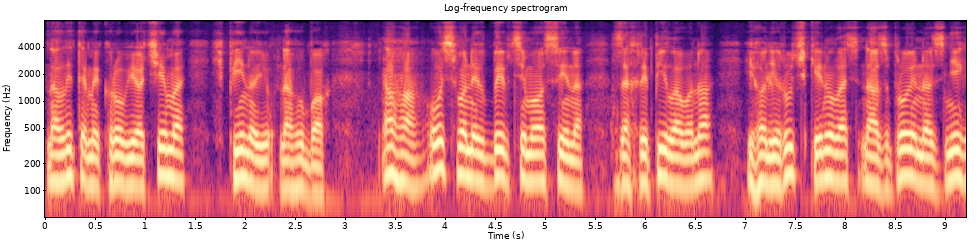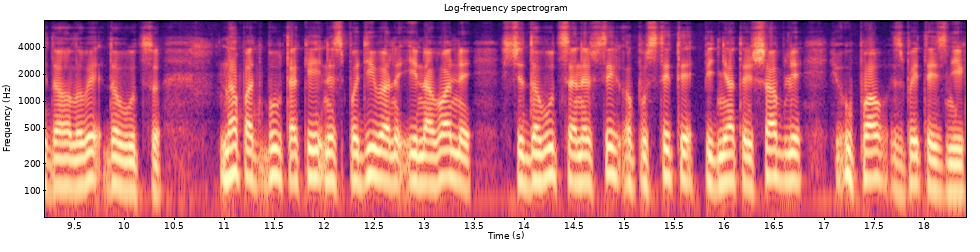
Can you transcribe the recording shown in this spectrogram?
налитими кров'ю очима й піною на губах. Ага, ось вони вбивці мого сина, захрипіла вона і голіруч кинулась на озброєно з ніг до голови до вудцу. Напад був такий несподіваний і навальний, що Давудца не встиг опустити піднятої шаблі і упав, збитий з ніг.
